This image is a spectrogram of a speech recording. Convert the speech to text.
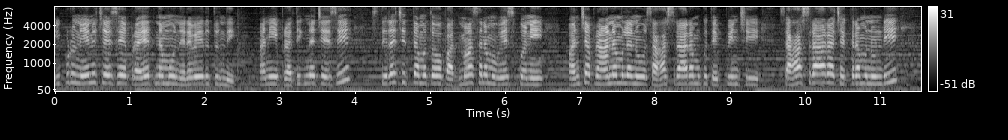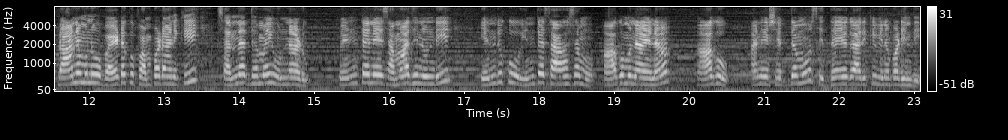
ఇప్పుడు నేను చేసే ప్రయత్నము నెరవేరుతుంది అని ప్రతిజ్ఞ చేసి స్థిరచిత్తముతో పద్మాసనము వేసుకొని పంచ ప్రాణములను సహస్రారముకు తెప్పించి సహస్రార చక్రము నుండి ప్రాణమును బయటకు పంపడానికి సన్నద్ధమై ఉన్నాడు. వెంటనే సమాధి నుండి ఎందుకు ఇంత సాహసము? ఆగుము నాయనా ఆగు అనే శబ్దము సిద్ధయ్య గారికి వినపడింది.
